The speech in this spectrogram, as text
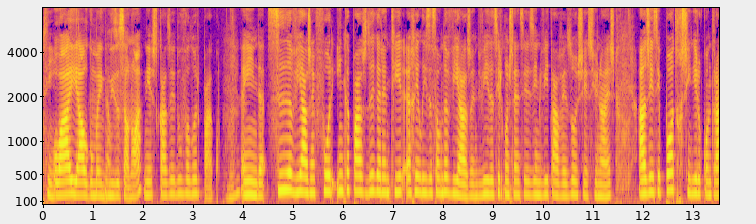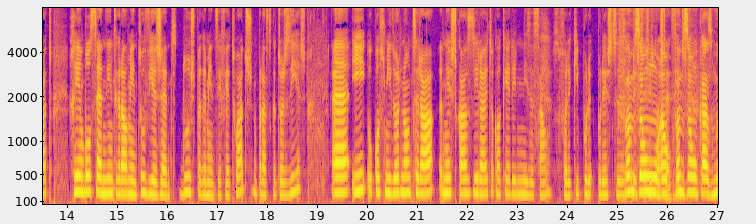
Sim. Ou há aí alguma indenização, não, não há? Neste caso é do valor pago. Uhum. Ainda, se a viagem for incapaz de garantir a realização da viagem devido a circunstâncias inevitáveis ou excepcionais, a agência pode rescindir o contrato, reembolsando integralmente o viajante dos pagamentos efetuados no prazo de 14 dias, Uh, e o consumidor não terá, neste caso, direito a qualquer indenização, se for aqui por, por este vamos por a um, a, Vamos a um caso muito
